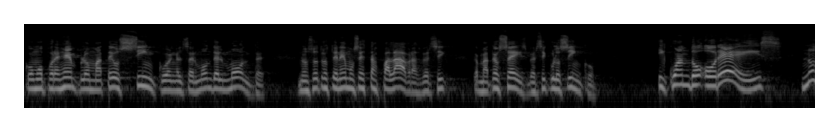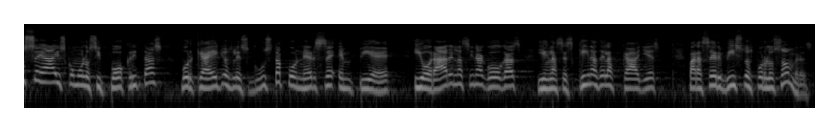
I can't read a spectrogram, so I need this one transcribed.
como por ejemplo en Mateo 5, en el Sermón del Monte, nosotros tenemos estas palabras, Mateo 6, versículo 5. Y cuando oréis, no seáis como los hipócritas, porque a ellos les gusta ponerse en pie y orar en las sinagogas y en las esquinas de las calles para ser vistos por los hombres.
